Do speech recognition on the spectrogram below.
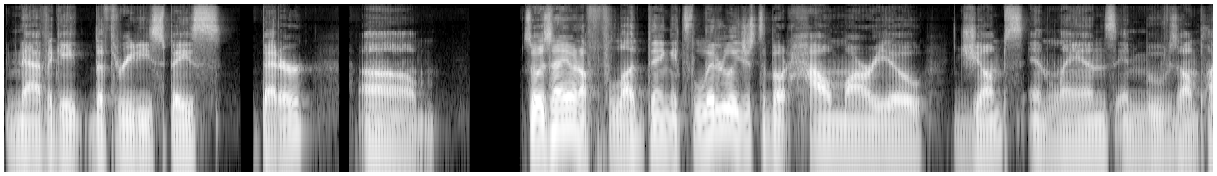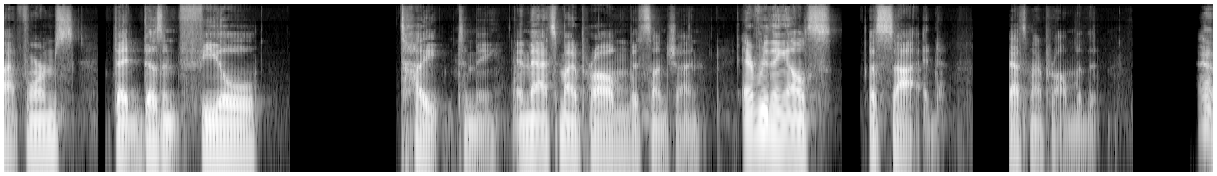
navigate the 3D space better. Um so it's not even a FLUDD thing. It's literally just about how Mario jumps and lands and moves on platforms that doesn't feel tight to me. And that's my problem with Sunshine. Everything else aside, that's my problem with it. Uh,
